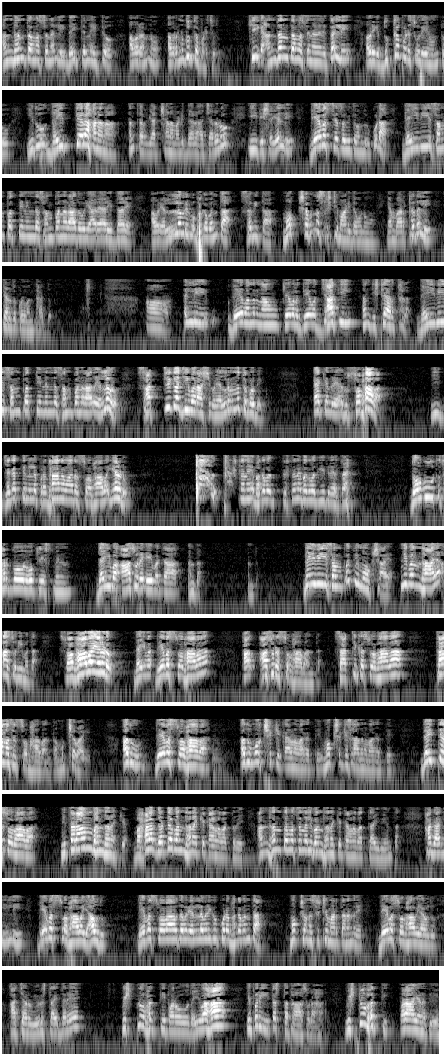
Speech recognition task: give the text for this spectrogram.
ಅಂಧನ್ ತಮಸ್ಸಿನಲ್ಲಿ ದೈತ್ಯನ ಇಟ್ಟು ಅವರನ್ನು ಅವರನ್ನು ದುಃಖಪಡಿಸುವುದು. ಹೀಗೆ ಅಂಧನ್ ತಮಸ್ಸಿನಲ್ಲಿ ತಳ್ಳಿ ಅವರಿಗೆ ದುಃಖಪಡಿಸುವುದೇನುಂಟು? ಇದು ದೈತ್ಯರ ಹನನ ಅಂತ ವ್ಯಾಖ್ಯಾನ ಮಾಡಿದ್ದಾರೆ ಆಚಾರ್ಯರು. ಈ ದಿಶೆಯಲ್ಲಿ ದೇವಸ್ಯ ಸವಿತು ಕೂಡ ದೈವೀ ಸಂಪತ್ತಿನಿಂದ ಸಂಪನ್ನರಾದವರು ಯಾರ್ಯಾರಿದ್ದಾರೆ? ಅವರೆಲ್ಲವರಿಗೂ ಭಗವಂತ ಸವಿತ ಮೋಕ್ಷವನ್ನು ಸೃಷ್ಟಿ ಮಾಡಿದವನು ಎಂಬ ಅರ್ಥದಲ್ಲಿ ತೆರೆದುಕೊಳ್ಳುವಂತಹದ್ದು. ಇಲ್ಲಿ ದೇವ ಅಂದ್ರೆ ನಾವು ಕೇವಲ ದೇವ ಜಾತಿ ಅಂತ ಇಷ್ಟೇ ಅರ್ಥ ಅಲ್ಲ. ದೈವಿ ಸಂಪತ್ತಿನಿಂದ ಸಂಪನ್ನರಾದ ಎಲ್ಲರೂ ಸಾತ್ವಿಕ ಜೀವರಾಶಿಗಳು ಎಲ್ಲರನ್ನೂ ತಗೊಳ್ಬೇಕು. ಯಾಕೆಂದ್ರೆ ಅದು ಸ್ವಭಾವ. ಈ ಜಗತ್ತಿನಲ್ಲಿ ಪ್ರಧಾನವಾದ ಸ್ವಭಾವ ಎರಡು. ಕೃಷ್ಣನೇ ಭಗವದ್ ಕೃಷ್ಣನೇ ಭಗವದ್ಗೀತೆ ಹೇಳ್ತಾನೆ ದೌಭೂತ ಸರ್ಗೋ ಲೋಕೇಸ್ಮಿನ್ ದೈವ ಆಸುರ ಏವಚ ಅಂತ. ಅಂತ. ದೈವೀ ಸಂಪತ್ ವಿಮೋಕ್ಷಾಯ, ನಿಬಂಧಾಯ ಆಸುರಿ ಮತ ಸ್ವಭಾವ ಎರಡು, ದೈವ ದೇವ ಸ್ವಭಾವ ಆಸುರ ಸ್ವಭಾವ ಅಂತ. ಸಾತ್ವಿಕ ಸ್ವಭಾವ, ತಾಮಸ ಸ್ವಭಾವ ಅಂತ ಮುಖ್ಯವಾಗಿ. ಅದು ದೇವ ಸ್ವಭಾವ ಅದು ಮೋಕ್ಷಕ್ಕೆ ಕಾರಣವಾಗತ್ತೆ, ಮೋಕ್ಷಕ್ಕೆ ಸಾಧನವಾಗತ್ತೆ. ದೈತ್ಯ ಸ್ವಭಾವ, ನಿತರಾಂ ಬಂಧನಕ್ಕೆ, ಬಹಳ ದೊಡ್ಡ ಬಂಧನಕ್ಕೆ ಕಾರಣವಾಗ್ತದೆ. ಅಂಧಂತಮಸ್ಸಿನಲ್ಲಿ ಬಂಧನಕ್ಕೆ ಕಾರಣವಾಗ್ತಾ ಇದೆ ಅಂತ. ಹಾಗಾಗಿ ಇಲ್ಲಿ ದೇವಸ್ವಭಾವ ಯಾವುದು? ದೇವಸ್ವಭಾವದವರು ಎಲ್ಲವರಿಗೂ ಕೂಡ ಭಗವಂತ ಮೋಕ್ಷವನ್ನು ಸೃಷ್ಟಿ ಮಾಡ್ತಾನಂದ್ರೆ ದೇವಸ್ವಭಾವ ಯಾವುದು? ಆಚಾರ್ಯರು ವಿವರಿಸ್ತಾ ಇದ್ದಾರೆ ವಿಷ್ಣು ಭಕ್ತಿ ಪರೋ ದೈವ ವಿಪರೀತಸ್ತಥಾಸುರ ವಿಷ್ಣು ಭಕ್ತಿ ಪರಾಯಣತೆ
